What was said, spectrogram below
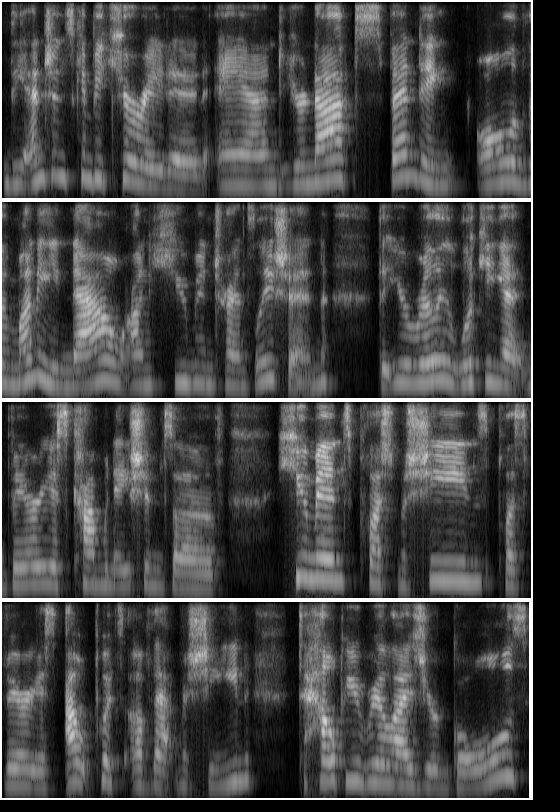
the engines can be curated and you're not spending all of the money now on human translation that you're really looking at various combinations of humans plus machines plus various outputs of that machine to help you realize your goals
